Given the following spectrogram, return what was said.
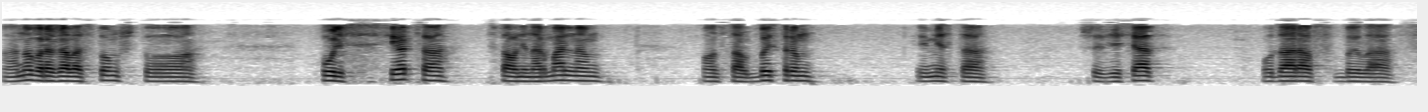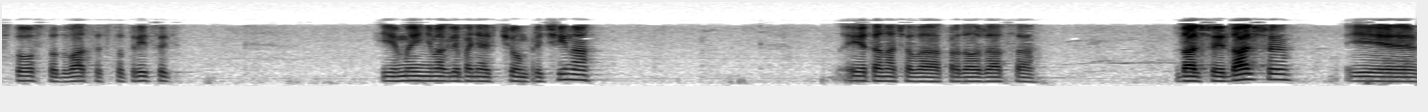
Оно выражалось в том, что пульс сердца стал ненормальным, он стал быстрым, и вместо 60 ударов было 100, 120, 130 и мы не могли понять, в чем причина. И это начало продолжаться дальше и дальше. И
